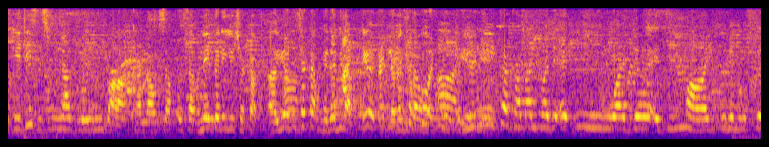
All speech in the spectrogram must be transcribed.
Okay, this is Luna Glowing Bar. Kalau siapa-siapa... Oh, ni tadi you cakap. Uh, you ada cakap ke? Dah bilang? Ada, tadi Dah bagi saya tahu. sebut. Ah, Okey, ini kan kalau you ada acne, you ada eczema, you punya muka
